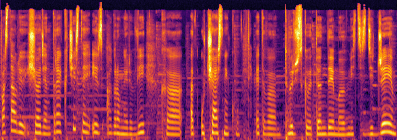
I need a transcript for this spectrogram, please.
Поставлю еще один трек, чисто из огромной любви к от- участнику этого творческого тандема вместе с диджеем.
